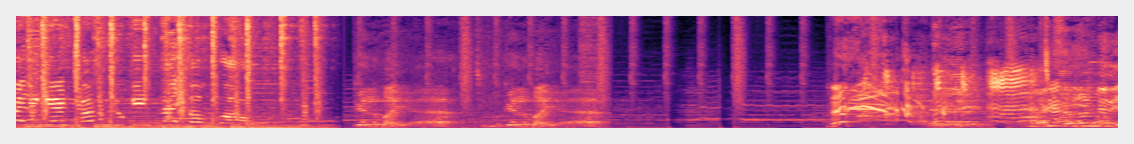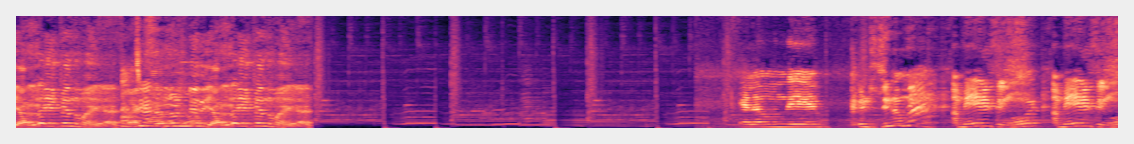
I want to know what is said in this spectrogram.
elegant, just looking like a wow. జిమ్కెళ్ళు మాయా జిమ్కెళ్ళు మాయా ఉండేది ఎల్ల అయిపోయింది మాయా ఉండేది ఎల్ల అయిపోయింది మాయా ఎలా ఉంది? Amazing amazing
